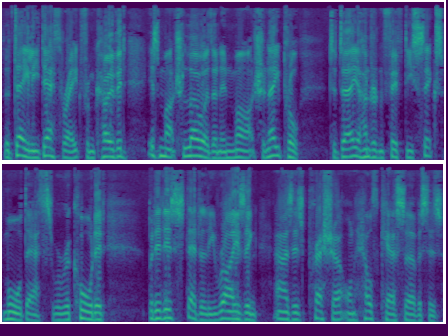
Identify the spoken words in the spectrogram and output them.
The daily death rate from COVID is much lower than in March and April. Today, 156 more deaths were recorded, but it is steadily rising, as is pressure on healthcare services.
